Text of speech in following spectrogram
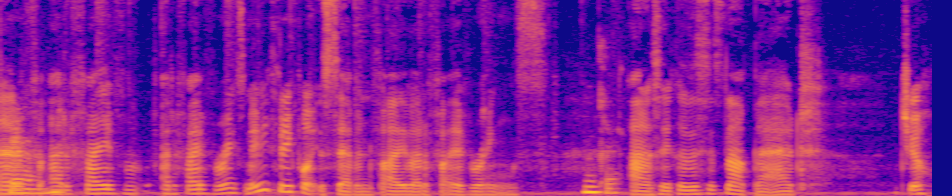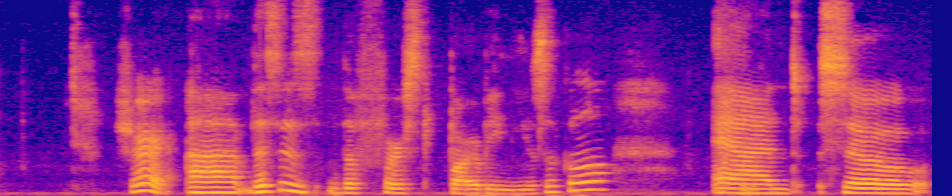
out Fair of, out of five out of five rings. Maybe three point seven five out of five rings. Okay. Honestly, because this is not bad. Joe. Sure. Um, this is the first Barbie musical, and so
